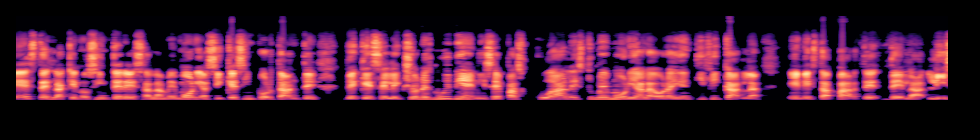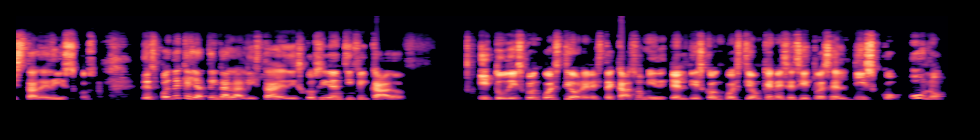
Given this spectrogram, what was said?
Esta es la que nos interesa, la memoria, así que es importante de que selecciones muy bien y sepas cuál es tu memoria a la hora de identificarla en esta parte de la lista de discos. Después de que ya tengas la lista de discos identificado, y tu disco en cuestión, en este caso el disco en cuestión que necesito es el disco 1.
